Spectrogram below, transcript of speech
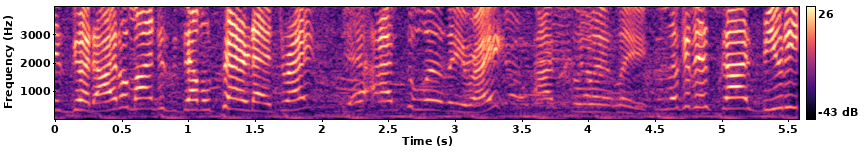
is good. Idle mind is the devil's paradise, right? Yeah, absolutely, right? Absolutely. So look at this, guys. Beauty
